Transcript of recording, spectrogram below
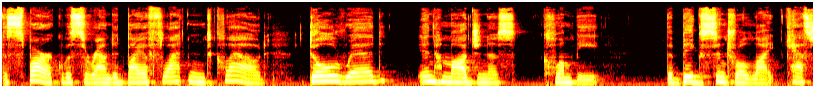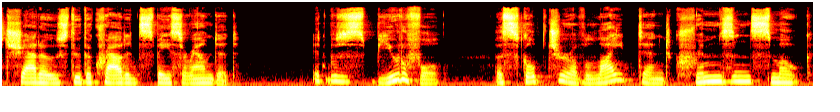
The spark was surrounded by a flattened cloud, dull red, inhomogeneous, clumpy. The big central light cast shadows through the crowded space around it. It was beautiful, a sculpture of light and crimson smoke.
